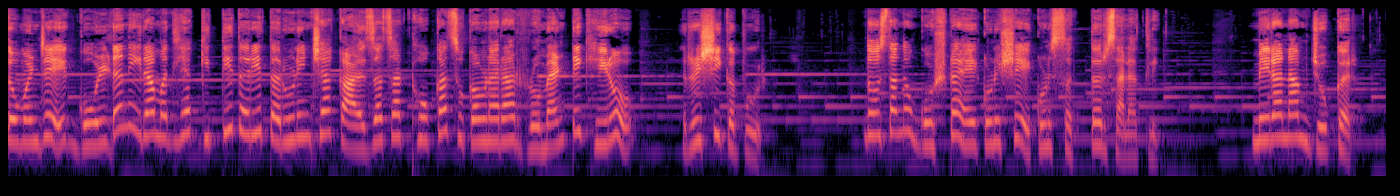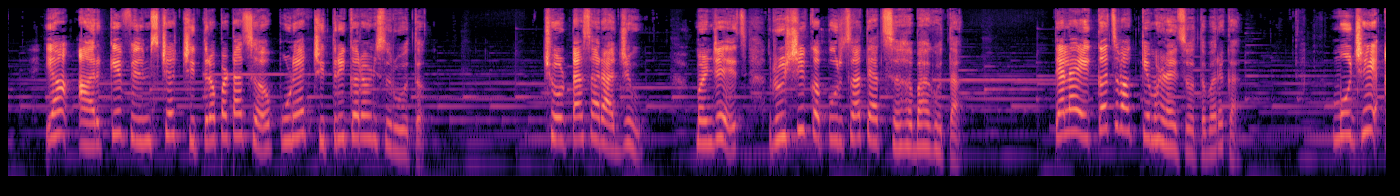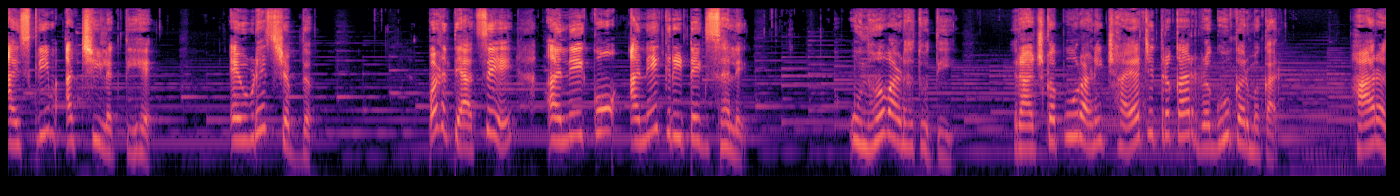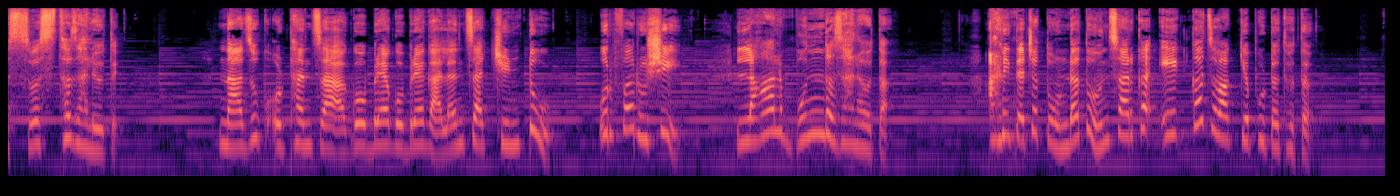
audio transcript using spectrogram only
तो म्हणजे गोल्डन इरामधल्या कितीतरी तरुणींच्या काळजाचा ठोका चुकवणारा रोमॅन्टिक हिरो ऋषी कपूर. दोस्तांनो गोष्ट आहे एकोणीसशे एकोणसत्तर सालातली. मेरा नाम जोकर. या आर के फिल्म्सच्या चित्रपटाचं पुण्यात चित्रीकरण सुरू होतं. छोटासा राजू म्हणजेच ऋषी कपूरचा त्यात सहभाग होता. त्याला एकच वाक्य म्हणायचं होतं बरं का? मुझे आईस्क्रीम अच्छी लगती है। एवढेच शब्द। पण त्याचे अनेको अनेक रिटेक्स झाले। उन्ह वाढत होती। राज कपूर आणि छायाचित्रकार रघु कर्मकार फार अस्वस्थ झाले होते। नाजूक ओठांचा गोबऱ्या गोबऱ्या गालांचा चिंटू उर्फ ऋषी लाल बुंद झाला होता। आणि त्याच्या तोंडातून सारखं एकच वाक्य फुटत होतं।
